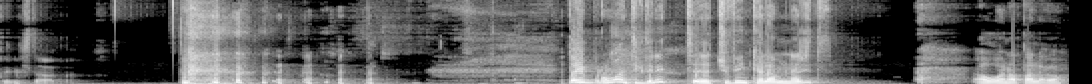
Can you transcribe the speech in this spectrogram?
تستوعب طيب رومان تقدرين تشوفين كلام نجد؟ أو أنا أطلعه؟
